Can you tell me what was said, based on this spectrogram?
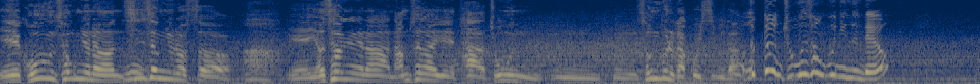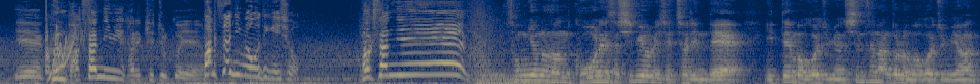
예, 고흥 석류는 신석류로서 아, 예, 여성이나 남성에게 다 좋은 음, 그 성분을 갖고 있습니다. 어떤 좋은 성분이 있는데요? 예, 그건 박사님이 가르쳐 줄 거예요. 박사님이 어디 계셔? 박사님! 석류는 9월에서 12월이 제철인데 이때 먹어주면 신선한 걸로 먹어주면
